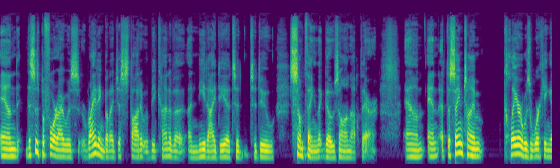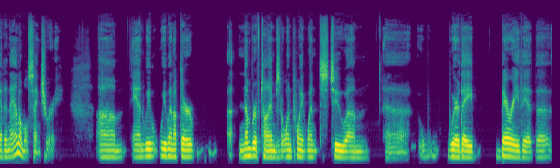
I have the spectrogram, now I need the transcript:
And this is before I was writing, but I just thought it would be kind of a, a neat idea to to do something that goes on up there. Um, and at the same time, Claire was working at an animal sanctuary, um, and we we went up there a number of times. And at one point, went to um, uh, where they bury the the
